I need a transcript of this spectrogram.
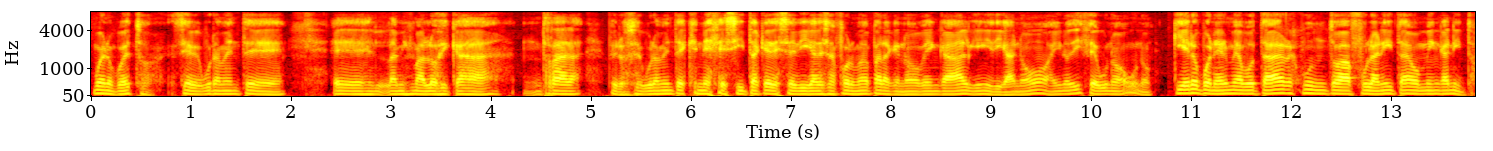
Bueno, pues esto seguramente es la misma lógica rara, pero seguramente es que necesita que se diga de esa forma para que no venga alguien y diga, no, ahí no dice uno a uno. Quiero ponerme a votar junto a fulanita o menganito.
